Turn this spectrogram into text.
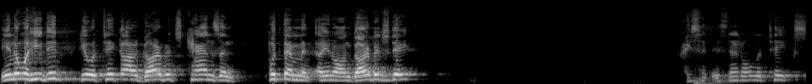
you know what he did? He would take our garbage cans and put them, in, you know, on garbage day. I said, is that all it takes?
